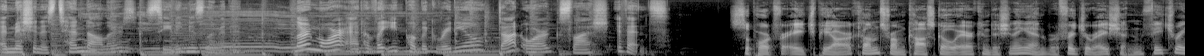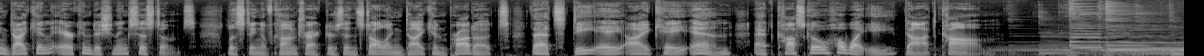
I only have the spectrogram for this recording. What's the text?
Admission is $10, seating is limited. Learn more at hawaiipublicradio.org slash events. Support for HPR comes from Costco Air Conditioning and Refrigeration, featuring Daikin Air Conditioning Systems. Listing of contractors installing Daikin products, that's D A I K N, at CostcoHawaii.com.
